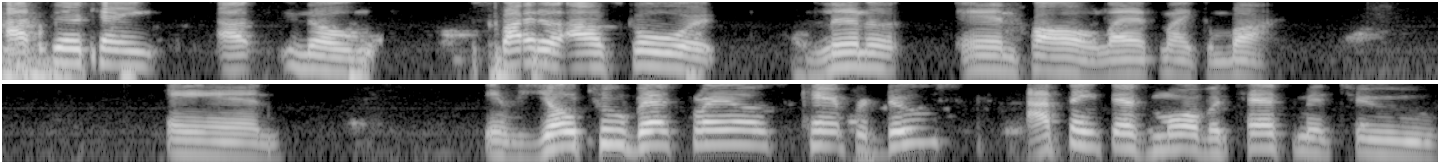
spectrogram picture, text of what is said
I still can't. I, you know, Spider outscored Leonard and Paul last night combined, and if your two best players can't produce, I think that's more of a testament to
